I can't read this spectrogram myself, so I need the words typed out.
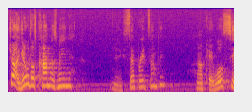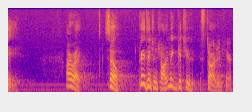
Charlie, you know what those commas mean? They separate something? Okay, we'll see. All right, so pay attention, Charlie. Let me get you started here.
